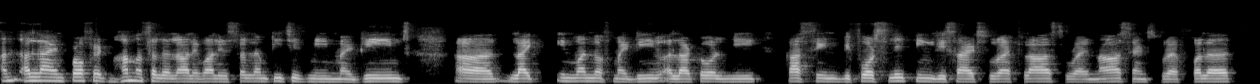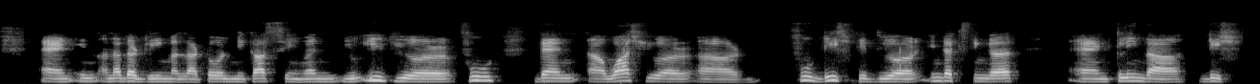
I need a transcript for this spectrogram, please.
Allah and Prophet Muhammad sallallahu teaches me in my dreams. Uh, like in one of my dreams, Allah told me, Qasim, before sleeping, recite Surah Ikhlas, Surah Nas, and Surah Falak. And in another dream, Allah told me, Qasim, when you eat your food, then uh, wash your uh, food dish with your index finger and clean the dish.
